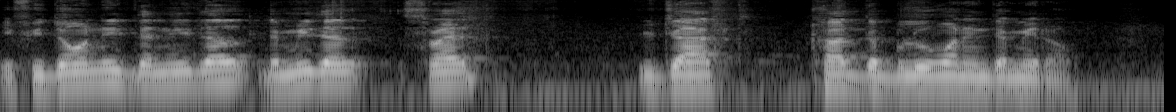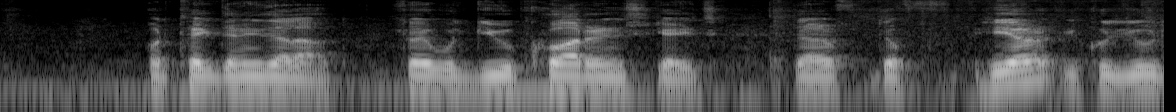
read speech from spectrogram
If you don't need the needle, the middle thread, you just cut the blue one in the middle or take the needle out. So it will give you quarter inch gauge. The, the, here you could use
